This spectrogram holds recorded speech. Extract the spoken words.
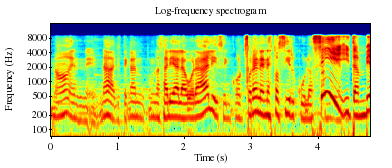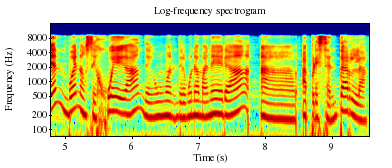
¿no? En, nada, que tengan una salida laboral y se incorporen en estos círculos. Sí, y también, bueno, se juega de, de alguna manera a, presentarla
